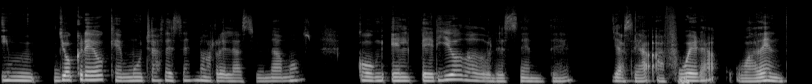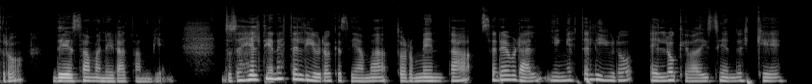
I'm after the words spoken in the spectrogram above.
Y yo creo que muchas veces nos relacionamos con el periodo adolescente, ya sea afuera o adentro, de esa manera también. Entonces, él tiene este libro que se llama Tormenta Cerebral y en este libro él lo que va diciendo es que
